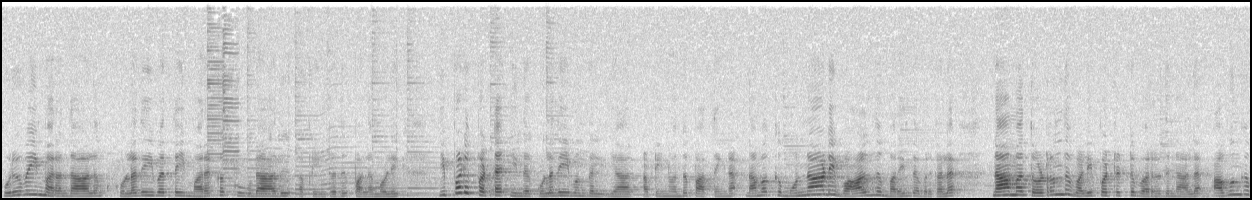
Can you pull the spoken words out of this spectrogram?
குருவை மறந்தாலும் குலதெய்வத்தை மறக்கக்கூடாது அப்படின்றது பழமொழி. இப்படிப்பட்ட இந்த குலதெய்வங்கள் யார் அப்படின்னு வந்து பார்த்தீங்கன்னா நமக்கு முன்னாடி வாழ்ந்து மறைந்தவர்களை நாம் தொடர்ந்து வழிபட்டுட்டு வர்றதுனால அவங்க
